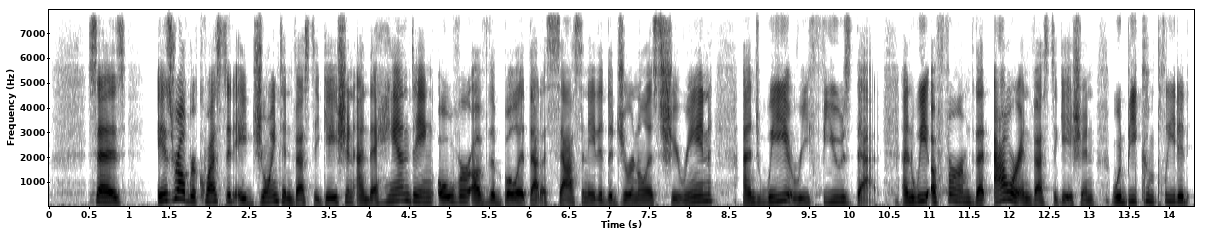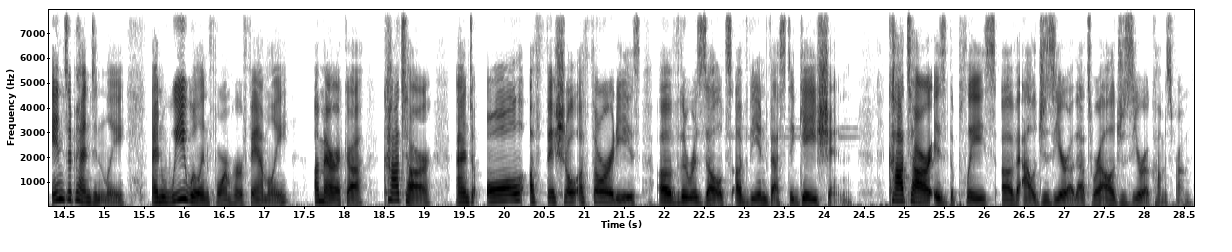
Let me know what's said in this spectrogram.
says Israel requested a joint investigation and the handing over of the bullet that assassinated the journalist Shireen, and we refused that. And we affirmed that our investigation would be completed independently, and we will inform her family, America, Qatar, and all official authorities of the results of the investigation. Qatar is the place of Al Jazeera. That's where Al Jazeera comes from.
